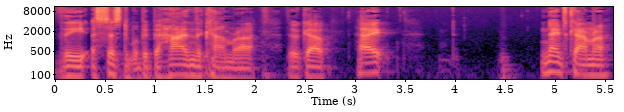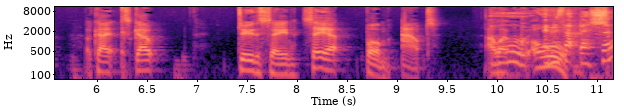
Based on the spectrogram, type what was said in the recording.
the assistant would be behind the camera. They would go, "Hey, name to camera. Okay, let's go. Do the scene. See ya. Boom, out." I oh, and is oh. that better?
